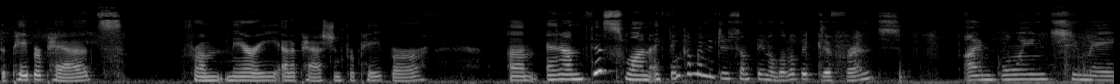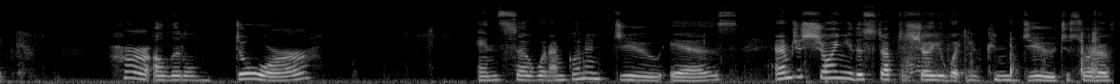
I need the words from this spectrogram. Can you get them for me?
the paper pads from Mary at A Passion for Paper. Um, and on this one, I think I'm going to do something a little bit different. I'm going to make her a little door. And so what I'm going to do is, and I'm just showing you this stuff to show you what you can do to sort of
